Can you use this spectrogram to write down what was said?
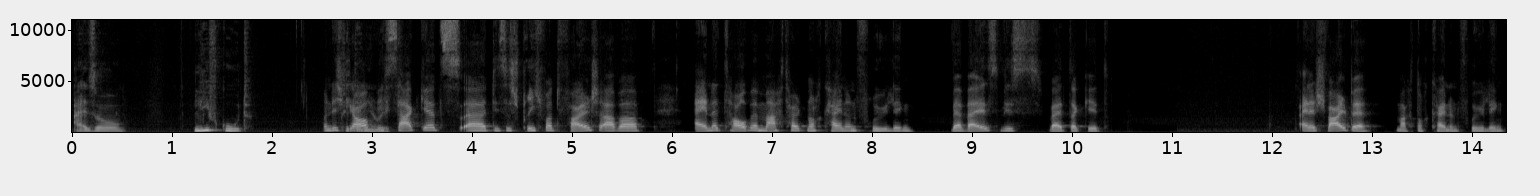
also lief gut. Und ich glaube, ich sage jetzt äh, dieses Sprichwort falsch, aber eine Taube macht halt noch keinen Frühling. Wer weiß, wie es weitergeht. Eine Schwalbe macht noch keinen Frühling.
